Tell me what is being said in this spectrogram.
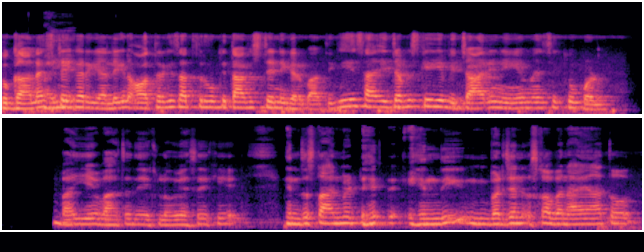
तो गाना स्टे कर गया लेकिन ऑथर के साथ फिर वो किताब स्टे नहीं कर पाती कि ये सारी जब इसके ये विचार ही नहीं है मैं इसे क्यों पढूं? भाई ये बात है देख लो वैसे कि हिंदुस्तान में हिंदी वर्जन उसका बनाया तो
